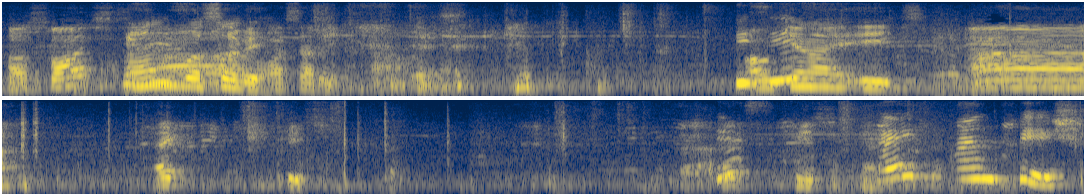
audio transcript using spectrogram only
Soy sauce And Uh, wasabi. Wasabi. Ah, yes. How This is, can I eat? Uh, egg fish. this Fish. egg and fish.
